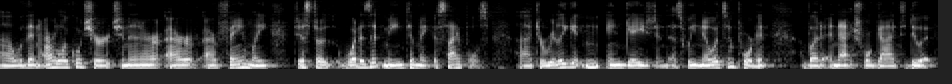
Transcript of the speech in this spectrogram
uh, within our local church and in our, our, our family just to, what does it mean to make disciples, uh, to really get engaged in this. We know it's important, but an actual guide to do it.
